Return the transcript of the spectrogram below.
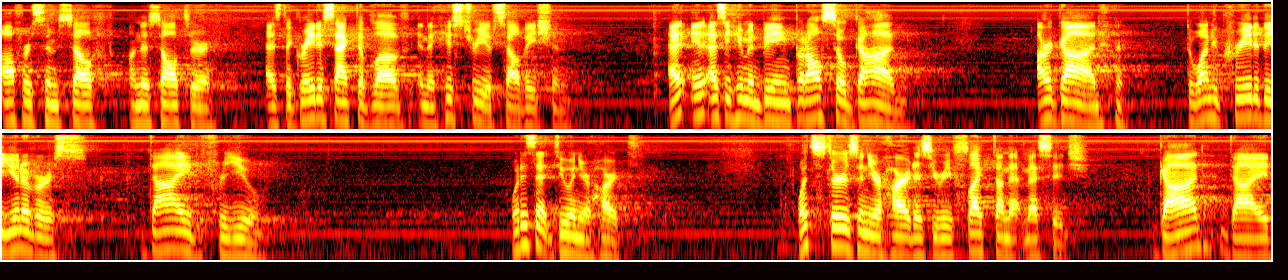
offers himself on this altar as the greatest act of love in the history of salvation as a human being, but also God. Our God, the one who created the universe, died for you. What does that do in your heart? What stirs in your heart as you reflect on that message? God died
